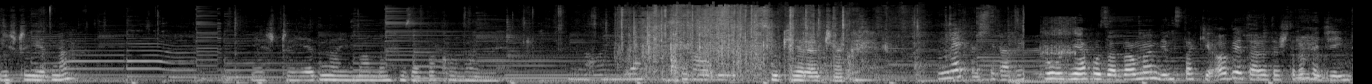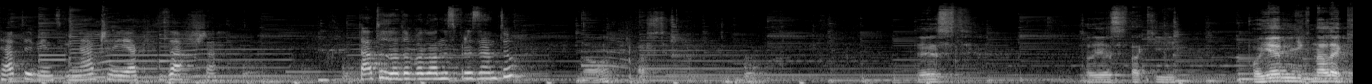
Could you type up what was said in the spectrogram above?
Jeszcze jedna. Jeszcze jedna i mamy zapakowany No, jak to się robi? cukiereczek. Jak to się robi? Pół dnia poza domem, więc taki obiad, ale też trochę dzień taty, więc inaczej jak zawsze. Tato zadowolony z prezentu? No, patrzcie. To jest, to jest taki pojemnik na leki.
